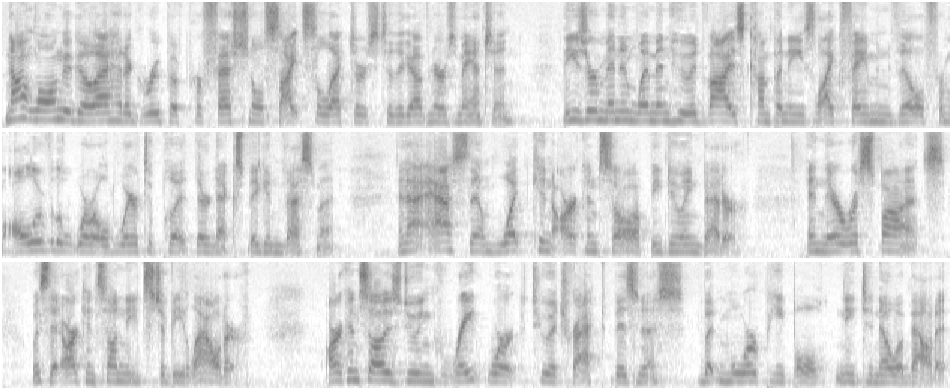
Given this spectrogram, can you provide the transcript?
Not long ago, I had a group of professional site selectors to the governor's mansion. These are men and women who advise companies like Faymonville from all over the world where to put their next big investment. And I asked them, what can Arkansas be doing better? And their response was that Arkansas needs to be louder. Arkansas is doing great work to attract business, but more people need to know about it.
